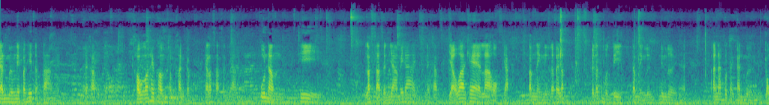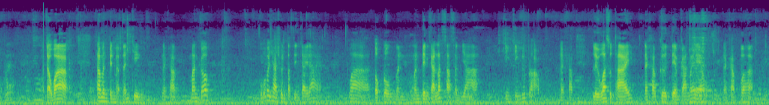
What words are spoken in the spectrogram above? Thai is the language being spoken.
การเมืองในประเทศต่างๆนะครับเขาก็ให้ความสำคัญกับการรักษาสัญญา ผู้นำที่รักษาสัญญาไม่ได้นะครับอย่าว่าแค่ลาออกจากตำแหน่งหนึ่งแล้วไปรับเป็นรัฐมนตรีตำแหน่งหนึ่งเลยนะฮะอนาคตทางการเมืองมันจบลงแต่ว่าถ้ามันเป็นแบบนั้นจริงนะครับ มันก็ผมว่าประชาชนตัดสินใจได้ ว่าตกลงมันมันเป็นการรักษาสัญญาจริง ๆ หรือเปล่า นะครับหรือว่าสุดท้ายนะครับคือเตรียมการไว้แล้วนะครับว่า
